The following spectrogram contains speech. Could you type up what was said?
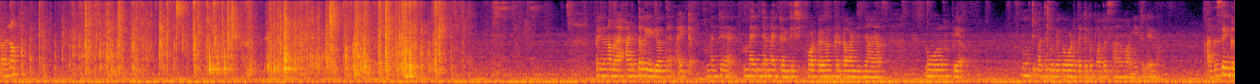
കൊള്ളാം പിന്നെ നമ്മളെ അടുത്ത വീഡിയോത്തെ ഐറ്റം മറ്റേ എന്റെ മറ്റേ ഫോട്ടോ ഒക്കെ എടുക്കാൻ വേണ്ടി ഞാൻ നൂറ് റുപ്യ നൂറ്റി പത്ത് രൂപയൊക്കെ കൊടുത്തിട്ട് ഇതുപോലത്തെ ഒരു സാധനം വാങ്ങിയിട്ടുണ്ടായിരുന്നു. അത് സിംഗിൾ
